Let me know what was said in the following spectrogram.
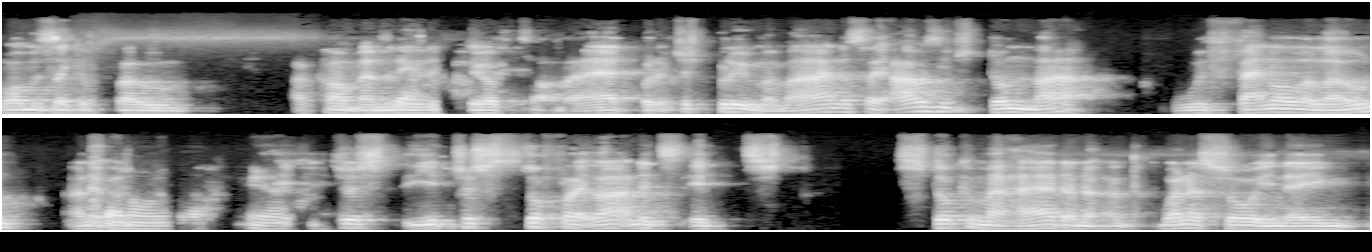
One was like a foam. I can't remember yeah. the other two off the top of my head, but it just blew my mind. It's like, how has he just done that with fennel alone? and it was yeah. it just just stuff like that, and it's it's stuck in my head. And when I saw your name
